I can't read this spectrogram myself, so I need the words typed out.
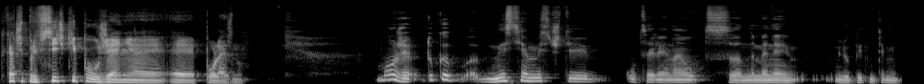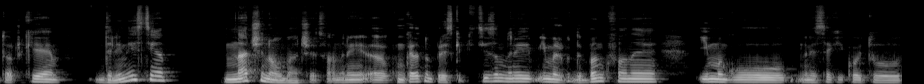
Така че при всички положения е, е полезно. Може. Тук наистина мисля, че ти оцели една от на мене любитните ми точки е дали наистина начина обаче е това, нали, конкретно при скептицизъм, нали, имаш го дебънкване, има го нали, всеки, който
